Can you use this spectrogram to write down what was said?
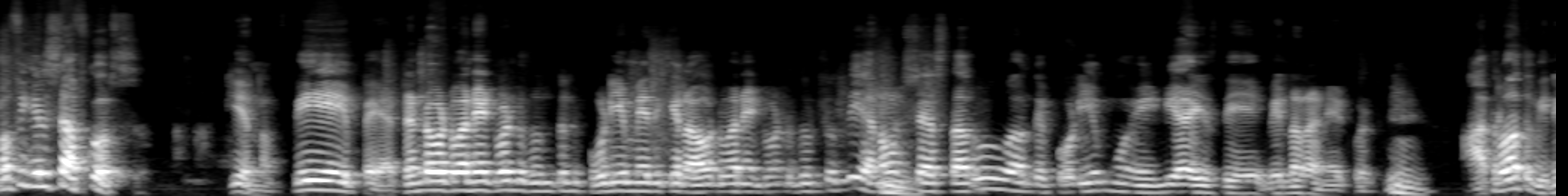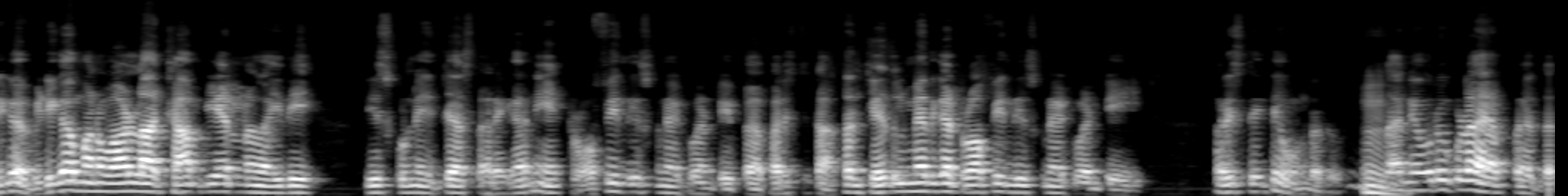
ట్రోఫీ గెలిస్తే అఫ్ కోర్స్. నొప్పి అటెండ్ అవ్వడం అనేటువంటిది ఉంటుంది పోడియం మీదకి రావడం అనేటువంటిది ఉంటుంది అనౌన్స్. చేస్తారు the podium India is the winner అనేటువంటిది. ఆ తర్వాత విడిగా విడిగా మన వాళ్ళు ఆ ఛాంపియన్ ఇది తీసుకుని ఇచ్చేస్తారే కానీ ట్రోఫీని తీసుకునేటువంటి పరిస్థితి అతని చేతుల మీదుగా ట్రోఫీని తీసుకునేటువంటి పరిస్థితి ఉండదు. దాన్ని ఎవరు కూడా పెద్ద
